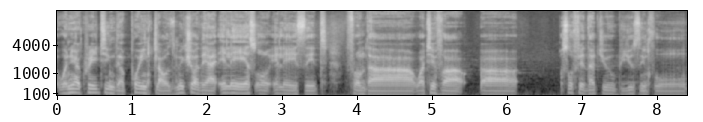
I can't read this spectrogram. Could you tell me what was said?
when you are creating the point clouds make sure they are las or laz from the whatever uh, software that you'll be using for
